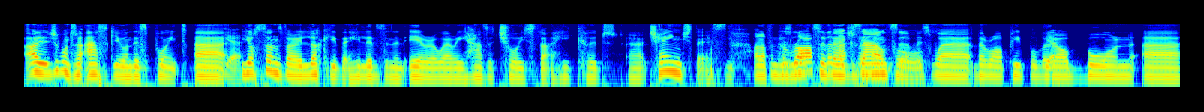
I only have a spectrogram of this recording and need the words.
I just wanted to ask you on this point. Uh, Yeah. Your son's very lucky that he lives in an era where he has a choice that he could uh, change this. And often there's Hurrah lots of the examples where there are people that Yeah. are born uh,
